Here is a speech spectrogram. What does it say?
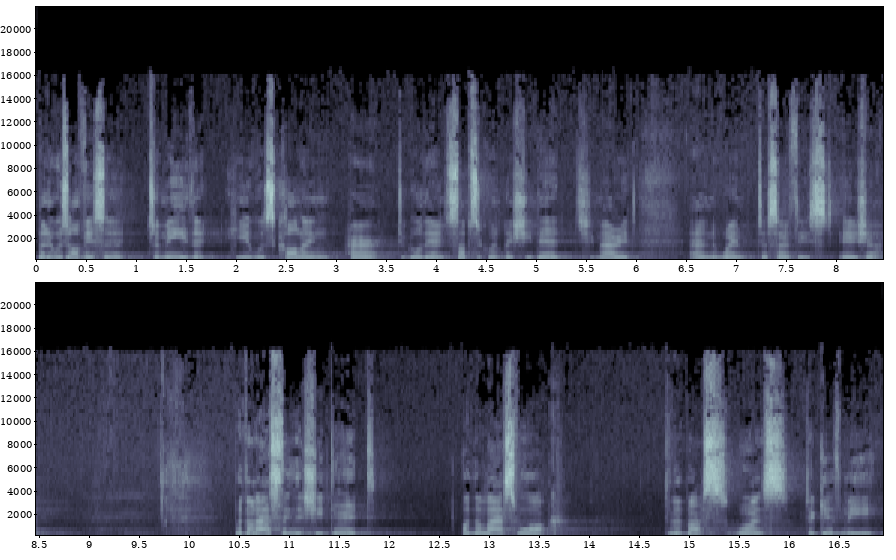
But it was obvious uh, to me that He was calling her to go there, and subsequently she did. She married and went to Southeast Asia. But the last thing that she did on the last walk to the bus was to give me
